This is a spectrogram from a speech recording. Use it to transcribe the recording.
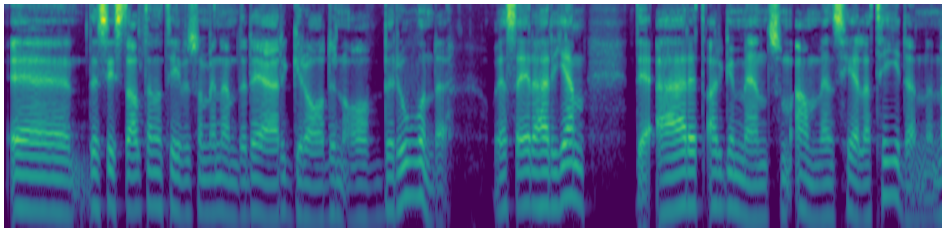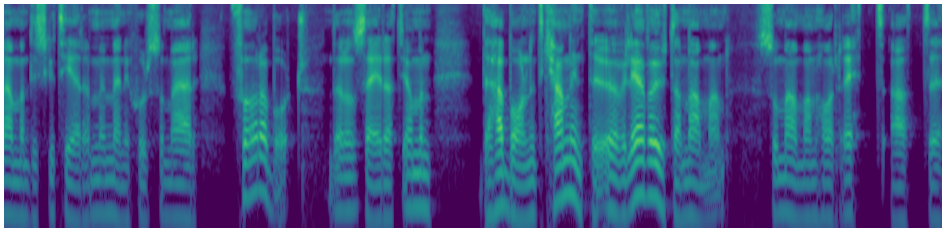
eh, det sista alternativet som jag nämnde det är graden av beroende. Och jag säger det här igen, det är ett argument som används hela tiden när man diskuterar med människor som är för abort. Där de säger att ja, men det här barnet kan inte överleva utan mamman. Så mamman har rätt att eh,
